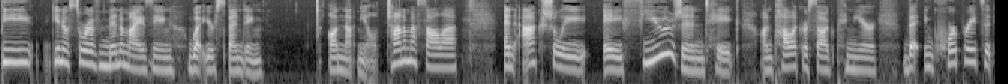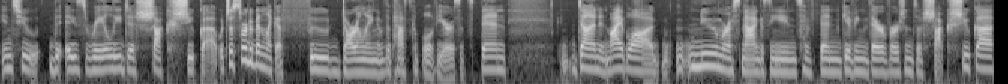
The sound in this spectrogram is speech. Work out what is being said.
be, you know, sort of minimizing what you're spending on that meal. Chana masala and actually a fusion take on palak or saag paneer that incorporates it into the Israeli dish shakshuka, which has sort of been like a food darling of the past couple of years. It's been done in my blog. Numerous magazines have been giving their versions of shakshuka,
